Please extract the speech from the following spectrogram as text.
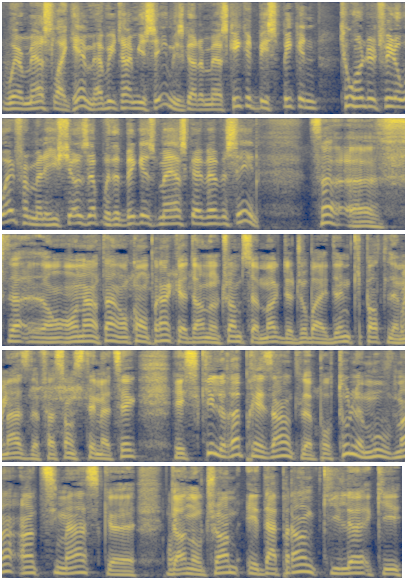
wear masks like him. Every time you see him, he's got a mask. He could be speaking 200 feet away from it. He shows up with the biggest mask I've ever seen. Ça, euh, ça, on, on entend, on comprend que Donald Trump se moque de Joe Biden qui porte le masque de façon systématique. Et ce qu'il représente là, pour tout le mouvement anti-masque euh, Donald Trump est d'apprendre qu'il a, qu'il,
